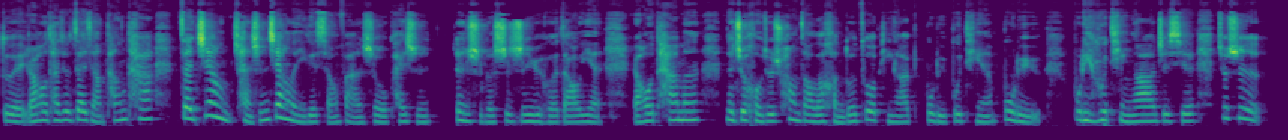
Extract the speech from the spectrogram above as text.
对。然后他就在讲，当他在这样产生这样的一个想法的时候，开始认识了施之宇和导演，然后他们那之后就创造了很多作品啊，步履不停，步履步履不停啊，这些就是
